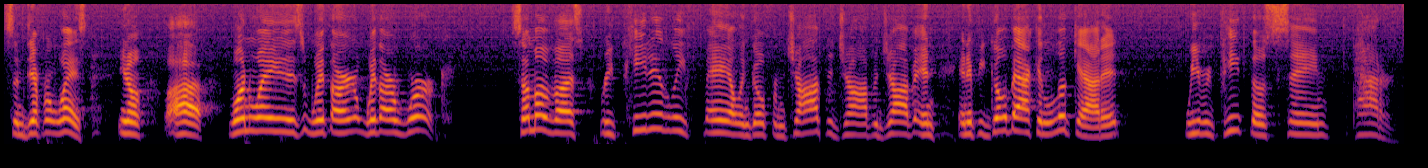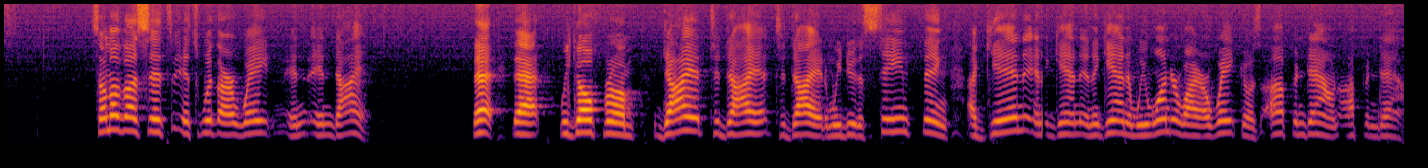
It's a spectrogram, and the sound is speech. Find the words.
some different ways. You know, uh, one way is with our, with our work. Some of us repeatedly fail and go from job to job to job. And, and if you go back and look at it, we repeat those same patterns. Some of us, it's, it's with our weight and, and diet. That, that we go from diet to diet to diet, and we do the same thing again and again and again, and we wonder why our weight goes up and down, up and down.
